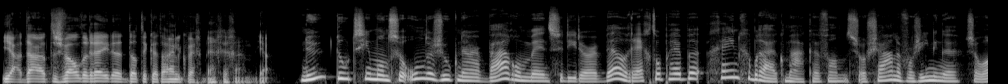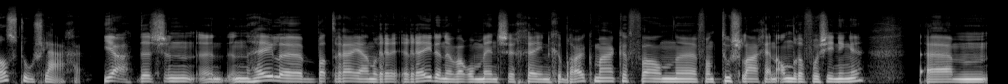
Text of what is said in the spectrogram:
Ja, dat is wel de reden dat ik uiteindelijk weg ben gegaan. Ja. Nu doet Simonsen onderzoek naar waarom mensen die er wel recht op hebben, geen gebruik maken van sociale voorzieningen zoals toeslagen. Ja, dus een, een, een hele batterij aan re redenen waarom mensen geen gebruik maken van, uh, van toeslagen en andere voorzieningen. Um,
